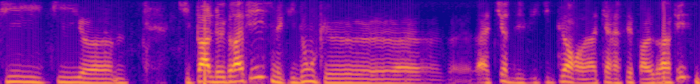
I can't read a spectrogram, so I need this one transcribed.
qui, qui, euh, qui parle de graphisme et qui donc euh, attire des visiteurs intéressés par le graphisme,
